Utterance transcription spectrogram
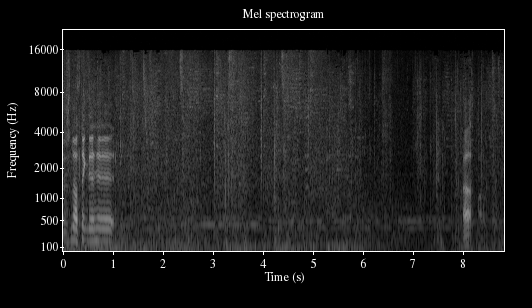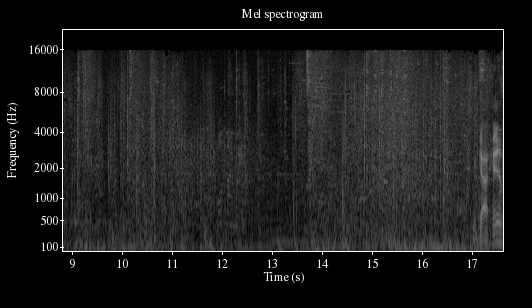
There's nothing to hit. Uh oh. We got him.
